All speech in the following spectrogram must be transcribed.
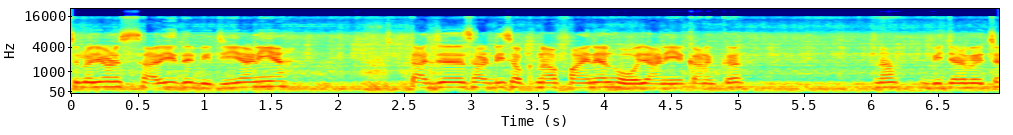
ਚਲੋ ਜੀ, ਹੁਣ ਸਾਰੀ ਤੇ ਬੀਜੀ ਜਾਣੀ ਆ। ਤਾਂ ਅੱਜ ਸਾਡੀ ਸੁੱਖ ਨਾਲ ਫਾਈਨਲ ਹੋ ਜਾਣੀ ਹੈ ਕਣਕ ਨਾ ਬੀਜਣ ਵਿੱਚ।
